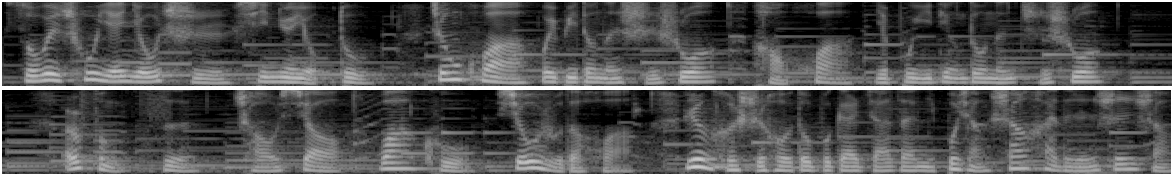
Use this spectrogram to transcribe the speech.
所谓出言有尺，戏谑有度，真话未必都能实说，好话也不一定都能直说。而讽刺、嘲笑、挖苦、羞辱的话，任何时候都不该加在你不想伤害的人身上。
